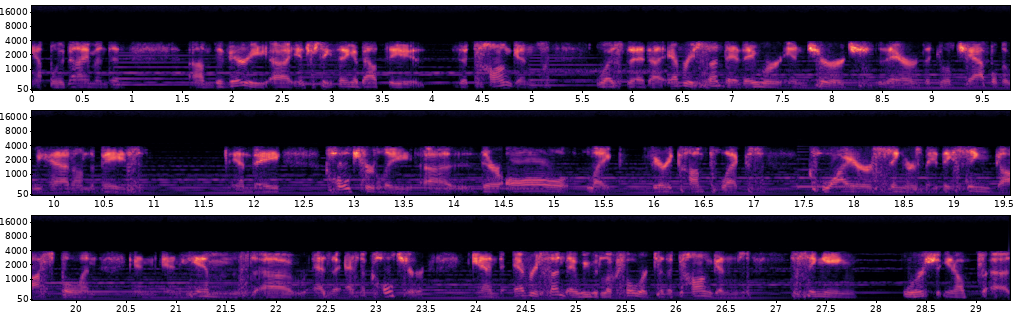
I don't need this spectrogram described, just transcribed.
Camp Blue Diamond. And um, the very uh, interesting thing about the the Tongans was that uh, every Sunday they were in church there, the little chapel that we had on the base, and they culturally uh, they're all like very complex choir singers. They they sing gospel and and and hymns uh, as a as a culture. And every Sunday we would look forward to the Tongans singing worship, you know, uh,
